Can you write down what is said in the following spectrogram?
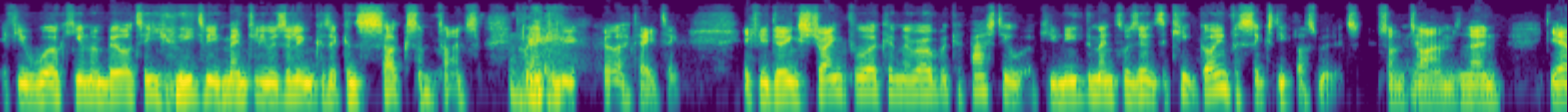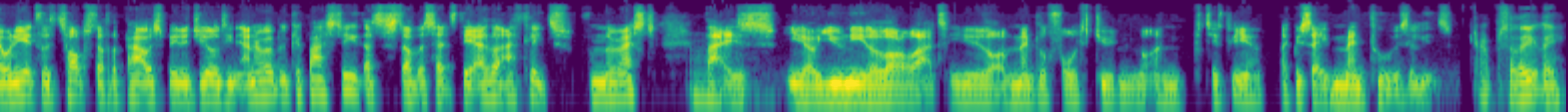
If you're working in mobility, you need to be mentally resilient because can suck sometimes. but it can be rehabilitating. If you're doing strength work and aerobic capacity work, you need the mental resilience to keep going for 60 plus minutes sometimes. And then, yeah, when you get to the top stuff, the power, speed, agility, and anaerobic capacity, that's the stuff that sets the other athletes from the rest. That is, you know, you need a lot of that. You need a lot of mental fortitude and, and particularly, you know, like we say, mental resilience. Absolutely,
